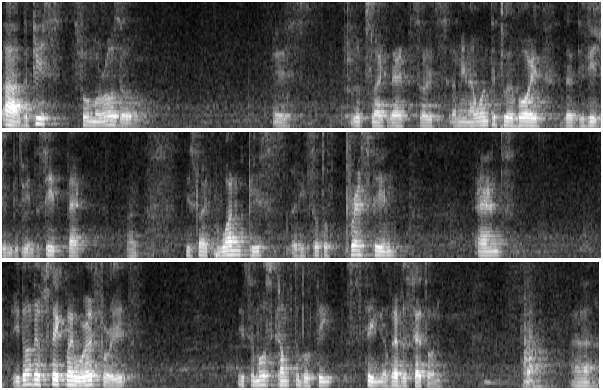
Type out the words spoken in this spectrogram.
ah, the piece for Moroso is looks like that. So it's. I mean, I wanted to avoid the division between the seat back. Right? It's like one piece, and it's sort of pressed in, and you don't have to take my word for it. It's the most comfortable thi- thing I've ever sat on. Uh,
